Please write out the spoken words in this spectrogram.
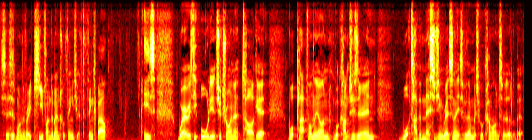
So this is one of the very key fundamental things you have to think about is where is the audience you're trying to target, what platform they're on, what countries they're in, what type of messaging resonates with them, which we'll come on to a little bit.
